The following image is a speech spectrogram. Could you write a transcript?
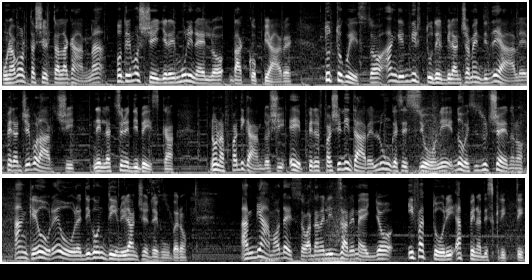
una volta scelta la canna, potremo scegliere il mulinello da accoppiare. Tutto questo anche in virtù del bilanciamento ideale per agevolarci nell'azione di pesca, non affaticandoci e per facilitare lunghe sessioni dove si succedono anche ore e ore di continui lanci e recupero. Andiamo adesso ad analizzare meglio i fattori appena descritti.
